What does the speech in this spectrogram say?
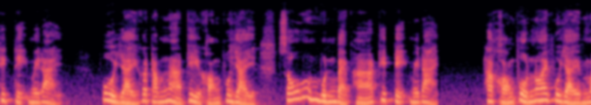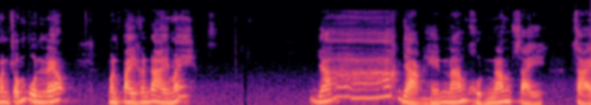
ทิฏฐิไม่ได้ ผู้ใหญ่ก็ทำหน้าที่ของผู้ใหญ่ สมบุญแบบหาทิฏฐิไม่ได้ ถ้าของผู้น้อยผู้ใหญ่มันสมบูรณ์แล้ว มันไปกันได้ไหมอยากอยากเห็นน้ำขุนน้ำใส สาย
